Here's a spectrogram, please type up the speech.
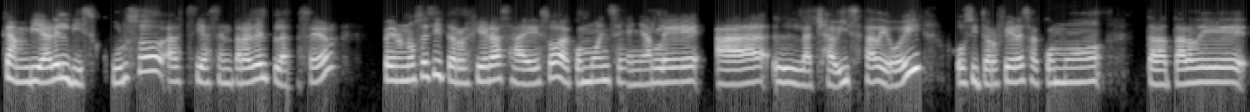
cambiar el discurso hacia centrar el placer, pero no sé si te refieras a eso, a cómo enseñarle a la chaviza de hoy, o si te refieres a cómo tratar de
